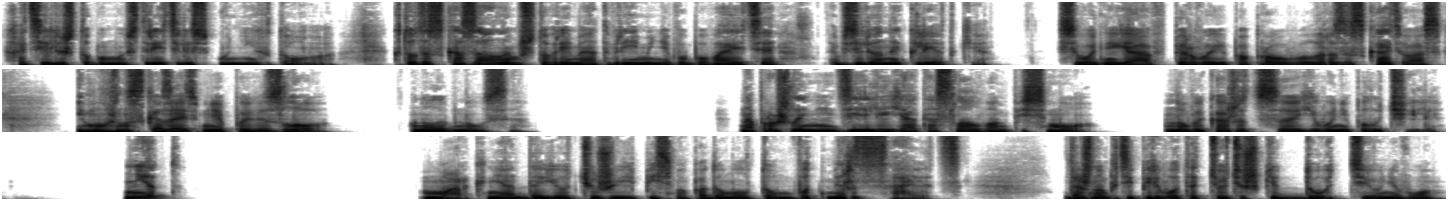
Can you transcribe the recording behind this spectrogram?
хотели, чтобы мы встретились у них дома. Кто-то сказал им, что время от времени вы бываете в зеленой клетке. Сегодня я впервые попробовал разыскать вас, и, можно сказать, мне повезло. Он улыбнулся. На прошлой неделе я отослал вам письмо, но вы, кажется, его не получили. Нет. Марк не отдает чужие письма, подумал Том. Вот мерзавец. Должно быть и перевод от тетушки Дотти у него.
